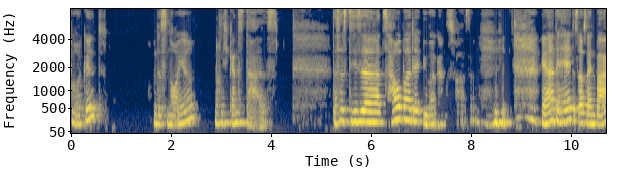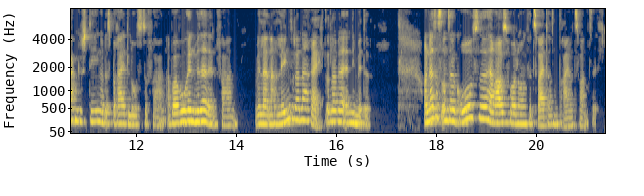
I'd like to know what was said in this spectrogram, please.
bröckelt und das Neue noch nicht ganz da ist. Das ist dieser Zauber der Übergangsphase. ja, der Held ist auf seinen Wagen gestiegen und ist bereit loszufahren. Aber wohin will er denn fahren? Will er nach links oder nach rechts oder will er in die Mitte? Und das ist unsere große Herausforderung für 2023.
